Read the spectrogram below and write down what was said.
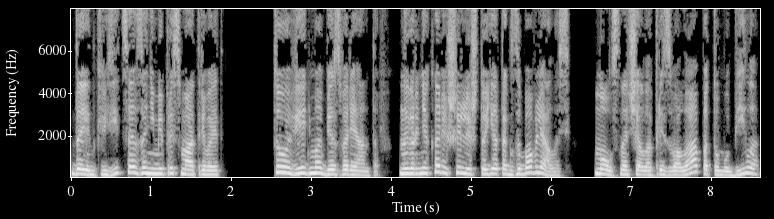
да инквизиция за ними присматривает, то ведьма без вариантов. Наверняка решили, что я так забавлялась. Мол, сначала призвала, потом убила.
